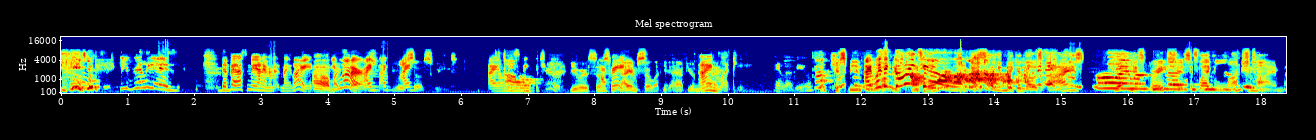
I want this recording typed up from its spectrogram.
He, he, really is the best man i've ever met in my life oh my you gosh. are i'm, I'm, you are I'm so sweet I only oh. speak the truth. You are so You're sweet. Great. I am so lucky to have you in my I'm life. lucky. I love you. Don't kiss me. I wasn't going to. I saw you making those eyes. Oh, Goodness gracious! It's like lunchtime.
